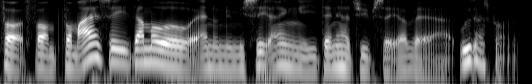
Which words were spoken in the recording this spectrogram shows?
for, for, for mig at se, der må anonymisering i denne her type sager være udgangspunktet.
